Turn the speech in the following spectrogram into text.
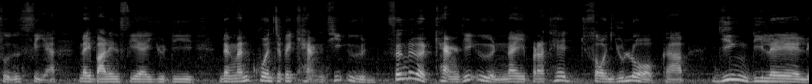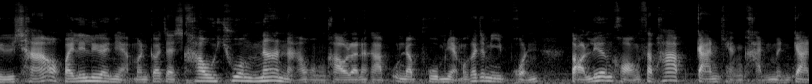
สูญเสียในบาเลนเซียอยู่ดี ดังนั้นควรจะไปแข่งที่อื่น ซึ่งถ้าเกิดแข่งที่อื่นในประเทศโซนยุโรปครับยิ่งดีเลย์หรือช้าออกไปเรื่อยๆเนี่ยมันก็จะเข้าช่วงหน้าหนาวของเขาแล้วนะครับ อุณหภูมิเนี่ยมันก็จะมีผลต่อเรื่องของสภาพการแข่งขันเหมือนกัน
